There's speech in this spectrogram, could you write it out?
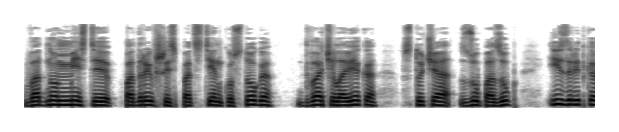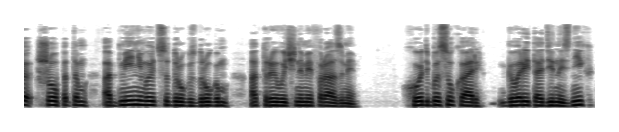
В одном месте, подрывшись под стенку стога, два человека, стуча зуб о зуб, изредка шепотом обмениваются друг с другом отрывочными фразами. «Хоть бы сухарь», — говорит один из них,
